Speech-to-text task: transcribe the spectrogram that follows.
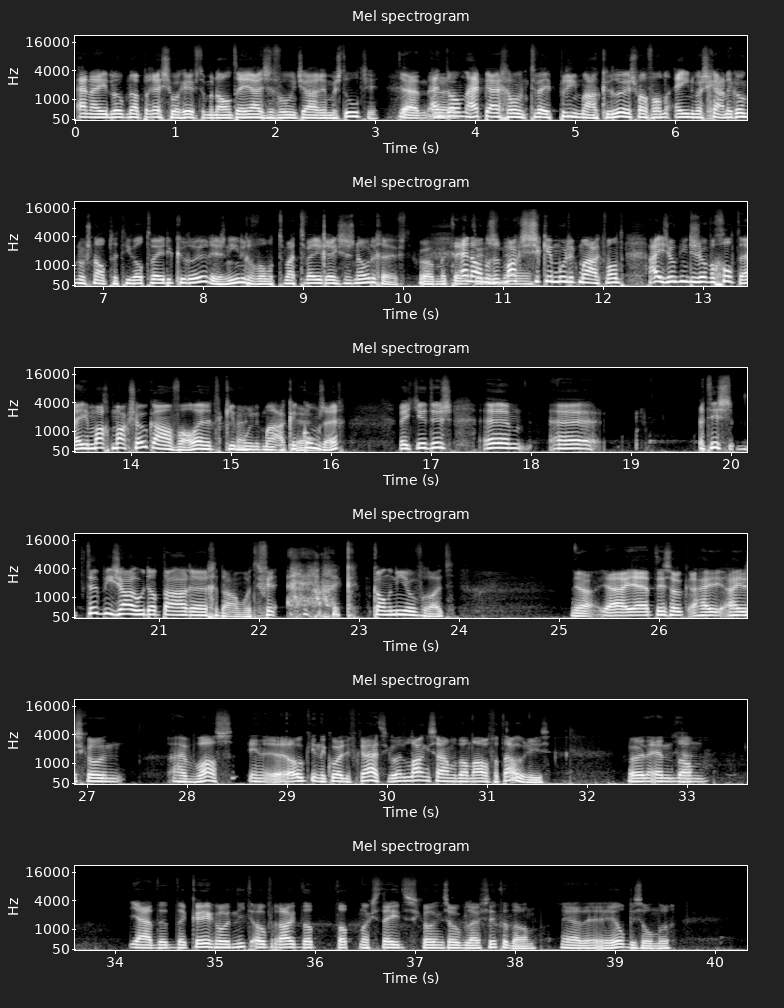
En hij loopt naar Perez, wat geeft hem een hand. En jij zit volgend jaar in mijn stoeltje. Ja, En eh, dan heb jij gewoon twee prima coureurs. Waarvan één waarschijnlijk ook nog snapt dat hij wel tweede coureur is. In ieder geval, maar twee races nodig heeft. En anders het Max eens een keer moeilijk maakt. Want hij is ook niet zo van god. Hè. Je mag Max ook aanvallen en het een keer moeilijk maken. Kom zeg. Weet je, dus... ehm, eh, het is te bizar hoe dat daar eh, gedaan wordt. Ik, vind, ik kan er niet over uit. Ja, ja, ja, het is ook... Hij, hij is gewoon... Hij was in, eh, ook in de kwalificatie gewoon langzamer dan Alfa Tauri's. Gewoon, en dan... Ja, da- daar kun je gewoon niet over uit dat dat nog steeds gewoon zo blijft zitten dan. Ja, de- heel bijzonder.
